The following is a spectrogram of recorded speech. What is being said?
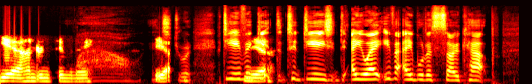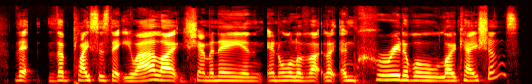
Yeah, 170. Wow. Yeah. Do you ever Yeah. get to, do you are you ever able to soak up that the places that you are like Chamonix and, and all of that like incredible locations?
